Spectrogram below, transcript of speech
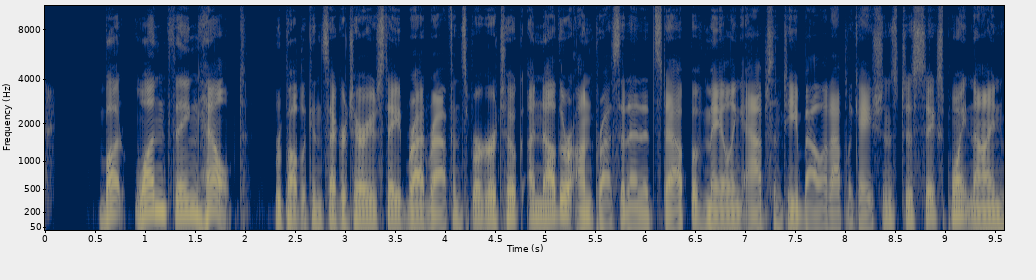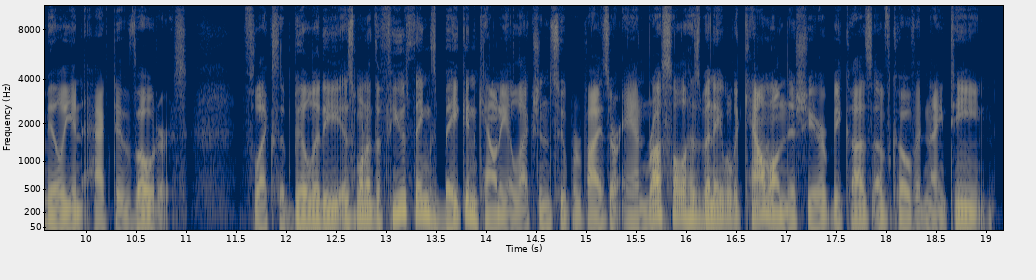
But one thing helped. Republican Secretary of State Brad Raffensperger took another unprecedented step of mailing absentee ballot applications to 6.9 million active voters. Flexibility is one of the few things Bacon County election supervisor Ann Russell has been able to count on this year because of COVID 19.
